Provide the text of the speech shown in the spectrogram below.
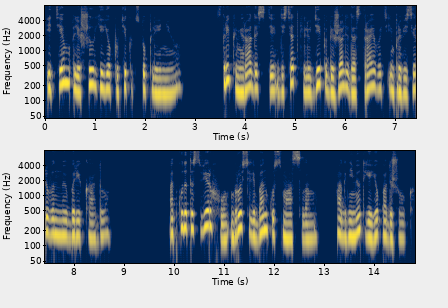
и тем лишил ее пути к отступлению. С криками радости десятки людей побежали достраивать импровизированную баррикаду. Откуда-то сверху бросили банку с маслом, а огнемет ее поджег.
